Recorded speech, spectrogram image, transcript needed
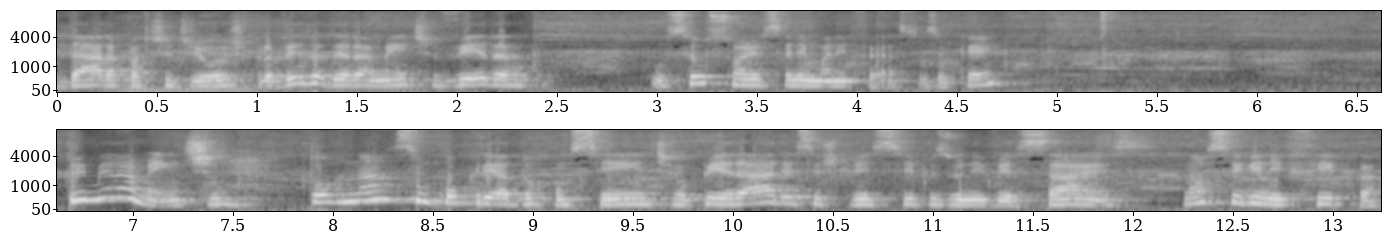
dar a partir de hoje para verdadeiramente ver a, os seus sonhos serem manifestos, ok? Primeiramente, Tornar-se um co-criador consciente, operar esses princípios universais, não significa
